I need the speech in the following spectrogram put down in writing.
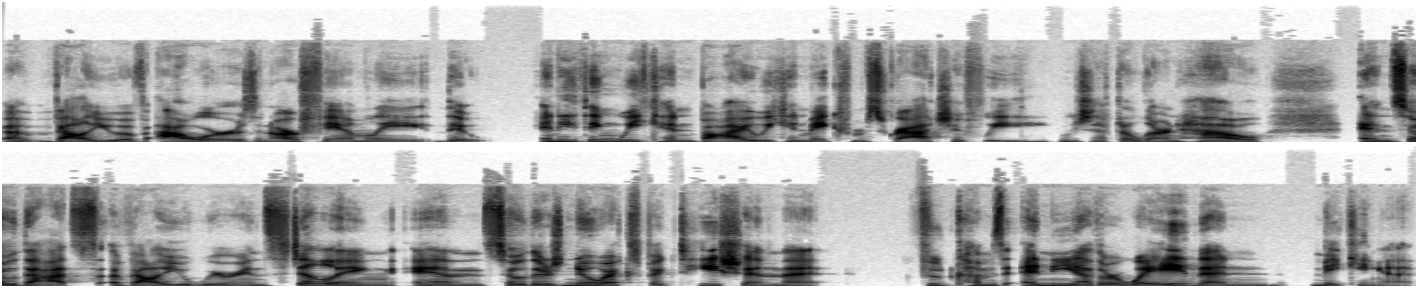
a value of ours in our family, that anything we can buy we can make from scratch if we we just have to learn how and so that's a value we're instilling and so there's no expectation that food comes any other way than making it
